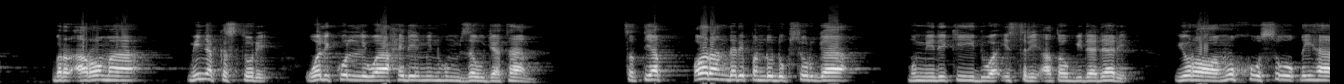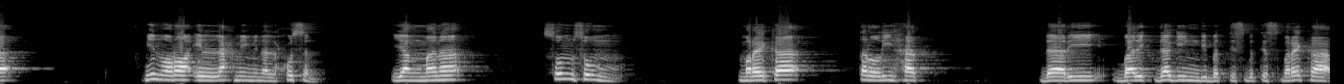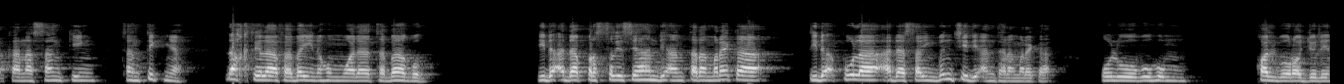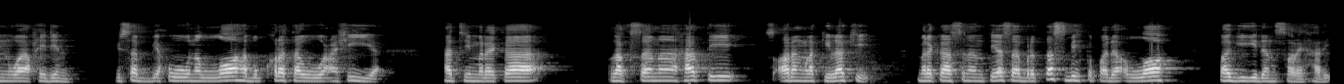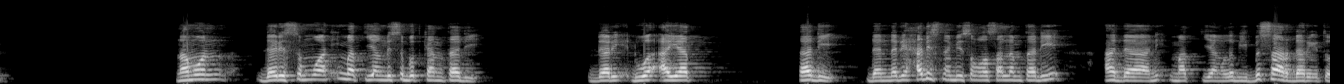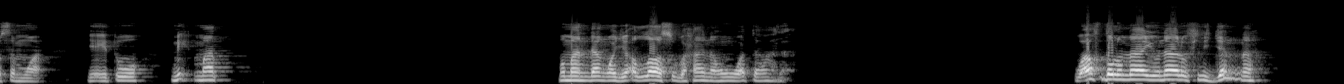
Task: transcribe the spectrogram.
beraroma minyak kesturi. Walikulli wahidin minhum zaujatan. Setiap orang dari penduduk surga memiliki dua istri atau bidadari yura mukhu suqiha min wara'il lahmi minal husn yang mana sumsum mereka terlihat dari balik daging di betis-betis mereka karena saking cantiknya tidak ada perselisihan di antara mereka tidak pula ada saling benci di antara mereka qulubuhum qalbu rajulin wahidin yusabbihuna Allah bukratan wa ashiyya. Hati mereka laksana hati seorang laki-laki. Mereka senantiasa bertasbih kepada Allah pagi dan sore hari. Namun dari semua nikmat yang disebutkan tadi, dari dua ayat tadi dan dari hadis Nabi SAW tadi, ada nikmat yang lebih besar dari itu semua, yaitu nikmat memandang wajah Allah Subhanahu wa taala. Wa afdalu ma yunalu fil jannah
